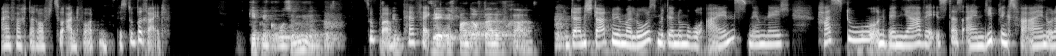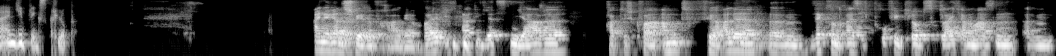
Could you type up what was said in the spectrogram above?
einfach darauf zu antworten. Bist du bereit? Geht mir große Mühe. Super, perfekt. Sehr gespannt auf deine Fragen. Dann starten wir mal los mit der Nummer eins, nämlich hast du und wenn ja, wer ist das, ein Lieblingsverein oder ein Lieblingsclub? Eine ganz schwere Frage, weil ich ja die letzten Jahre praktisch qua Amt für alle ähm, 36 Profiklubs gleichermaßen ähm,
